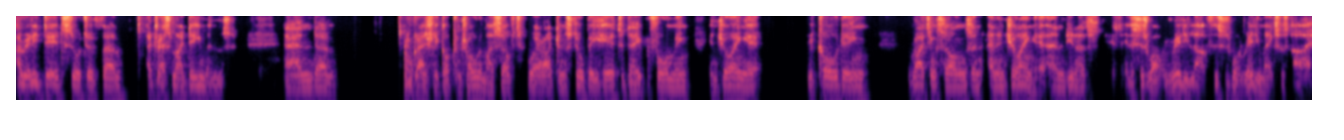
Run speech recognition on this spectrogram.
I really did sort of um, address my demons. And um, and gradually got control of myself to where I can still be here today performing, enjoying it, recording, writing songs and, and enjoying it. And, you know, this, this is what I really love. This is what really makes us high.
